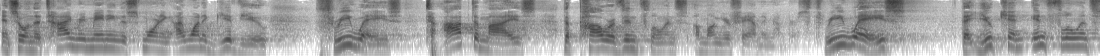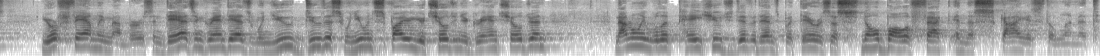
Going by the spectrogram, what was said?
And so, in the time remaining this morning, I want to give you three ways to optimize the power of influence among your family members. Three ways that you can influence your family members. And dads and granddads, when you do this, when you inspire your children, your grandchildren, not only will it pay huge dividends, but there is a snowball effect, and the sky is the limit.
